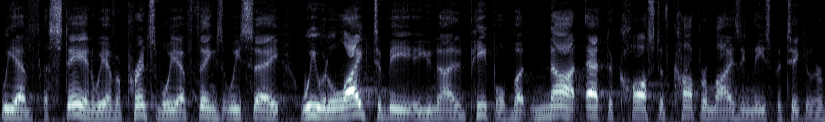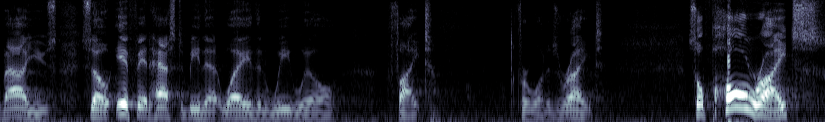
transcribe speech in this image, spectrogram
we have a stand, we have a principle, we have things that we say we would like to be a united people, but not at the cost of compromising these particular values. So if it has to be that way, then we will fight for what is right. So Paul writes,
